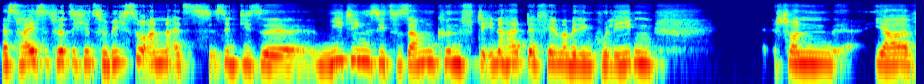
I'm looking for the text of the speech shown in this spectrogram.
Das heißt, es hört sich jetzt für mich so an, als sind diese Meetings, die Zusammenkünfte innerhalb der Firma mit den Kollegen schon ja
